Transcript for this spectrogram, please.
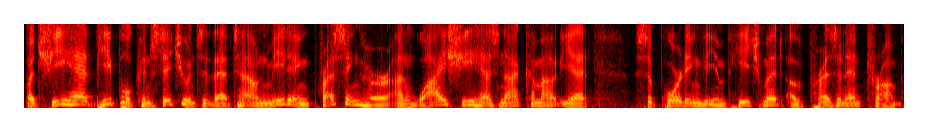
But she had people, constituents at that town meeting, pressing her on why she has not come out yet supporting the impeachment of President Trump.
